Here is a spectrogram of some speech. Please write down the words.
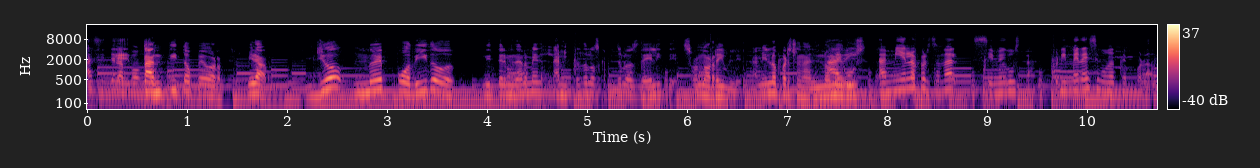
así te la Eh, pongo. tantito peor. Mira, yo no he podido ni terminarme la mitad de los capítulos de Élite. Son horribles. A mí en lo personal no a me mí- gusta. A mí en lo personal sí me gusta. Primera y segunda temporada.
